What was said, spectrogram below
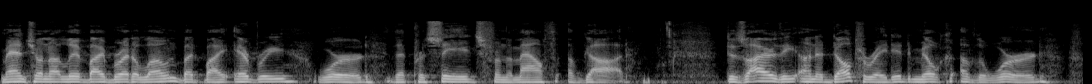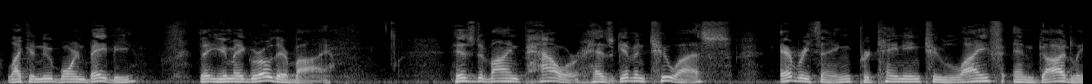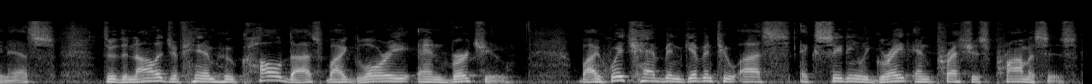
Man shall not live by bread alone, but by every word that proceeds from the mouth of God. Desire the unadulterated milk of the word like a newborn baby that you may grow thereby. His divine power has given to us everything pertaining to life and godliness through the knowledge of him who called us by glory and virtue by which have been given to us exceedingly great and precious promises,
